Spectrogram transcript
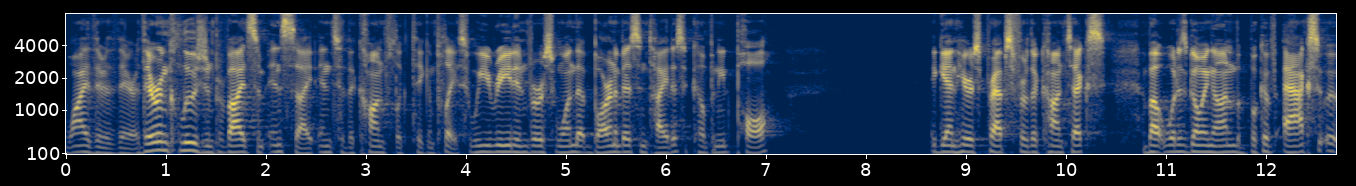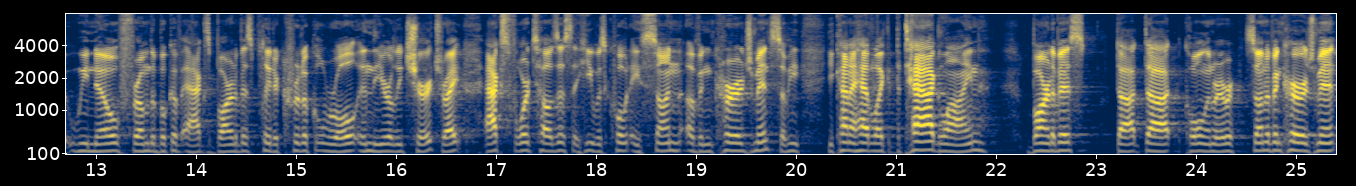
why they're there. Their inclusion provides some insight into the conflict taking place. We read in verse 1 that Barnabas and Titus accompanied Paul Again, here's perhaps further context about what is going on in the book of Acts. We know from the book of Acts, Barnabas played a critical role in the early church, right? Acts 4 tells us that he was, quote, a son of encouragement. So he, he kind of had like the tagline Barnabas, dot, dot, colon, whatever, son of encouragement.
